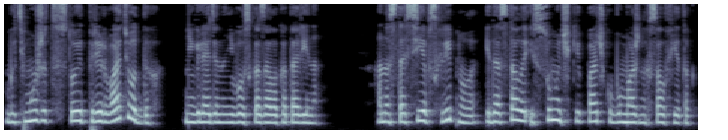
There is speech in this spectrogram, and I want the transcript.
Быть может, стоит прервать отдых? Не глядя на него, сказала Катарина. Анастасия всхлипнула и достала из сумочки пачку бумажных салфеток.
